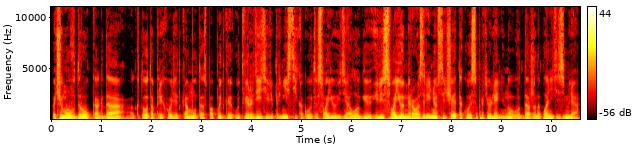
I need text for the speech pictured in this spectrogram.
Почему вдруг, когда кто-то приходит кому-то с попыткой утвердить или принести какую-то свою идеологию или свое мировоззрение, он встречает такое сопротивление? Ну, вот даже на планете Земля.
